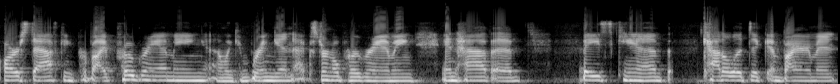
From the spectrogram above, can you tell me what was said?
our staff can provide programming and we can bring in external programming and have a base camp catalytic environment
